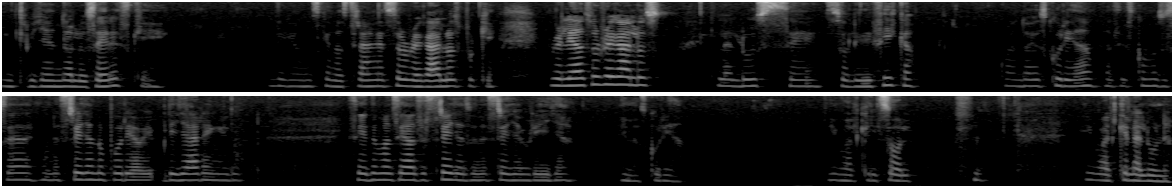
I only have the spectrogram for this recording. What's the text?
incluyendo a los seres que, digamos que nos traen estos regalos, porque en realidad esos regalos la luz se solidifica cuando hay oscuridad, así es como sucede. Una estrella no podría brillar en el... Si hay demasiadas estrellas, una estrella brilla en la oscuridad, igual que el sol, igual que la luna.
